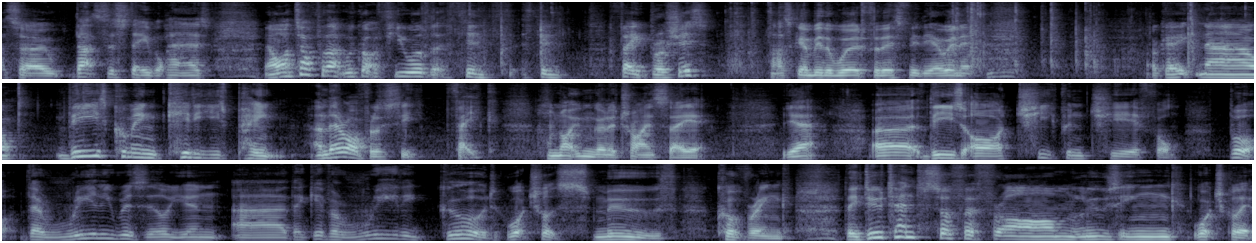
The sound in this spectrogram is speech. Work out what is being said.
So that's the sable hairs. Now on top of that, we've got a few other thin, thin fake brushes. That's going to be the word for this video, isn't it? Okay, now these come in kiddies paint and they're obviously fake. I'm not even going to try and say it. Yeah, uh, these are cheap and cheerful, but they're really resilient. Uh, they give a really good, call it, smooth covering. They do tend to suffer from losing, what you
